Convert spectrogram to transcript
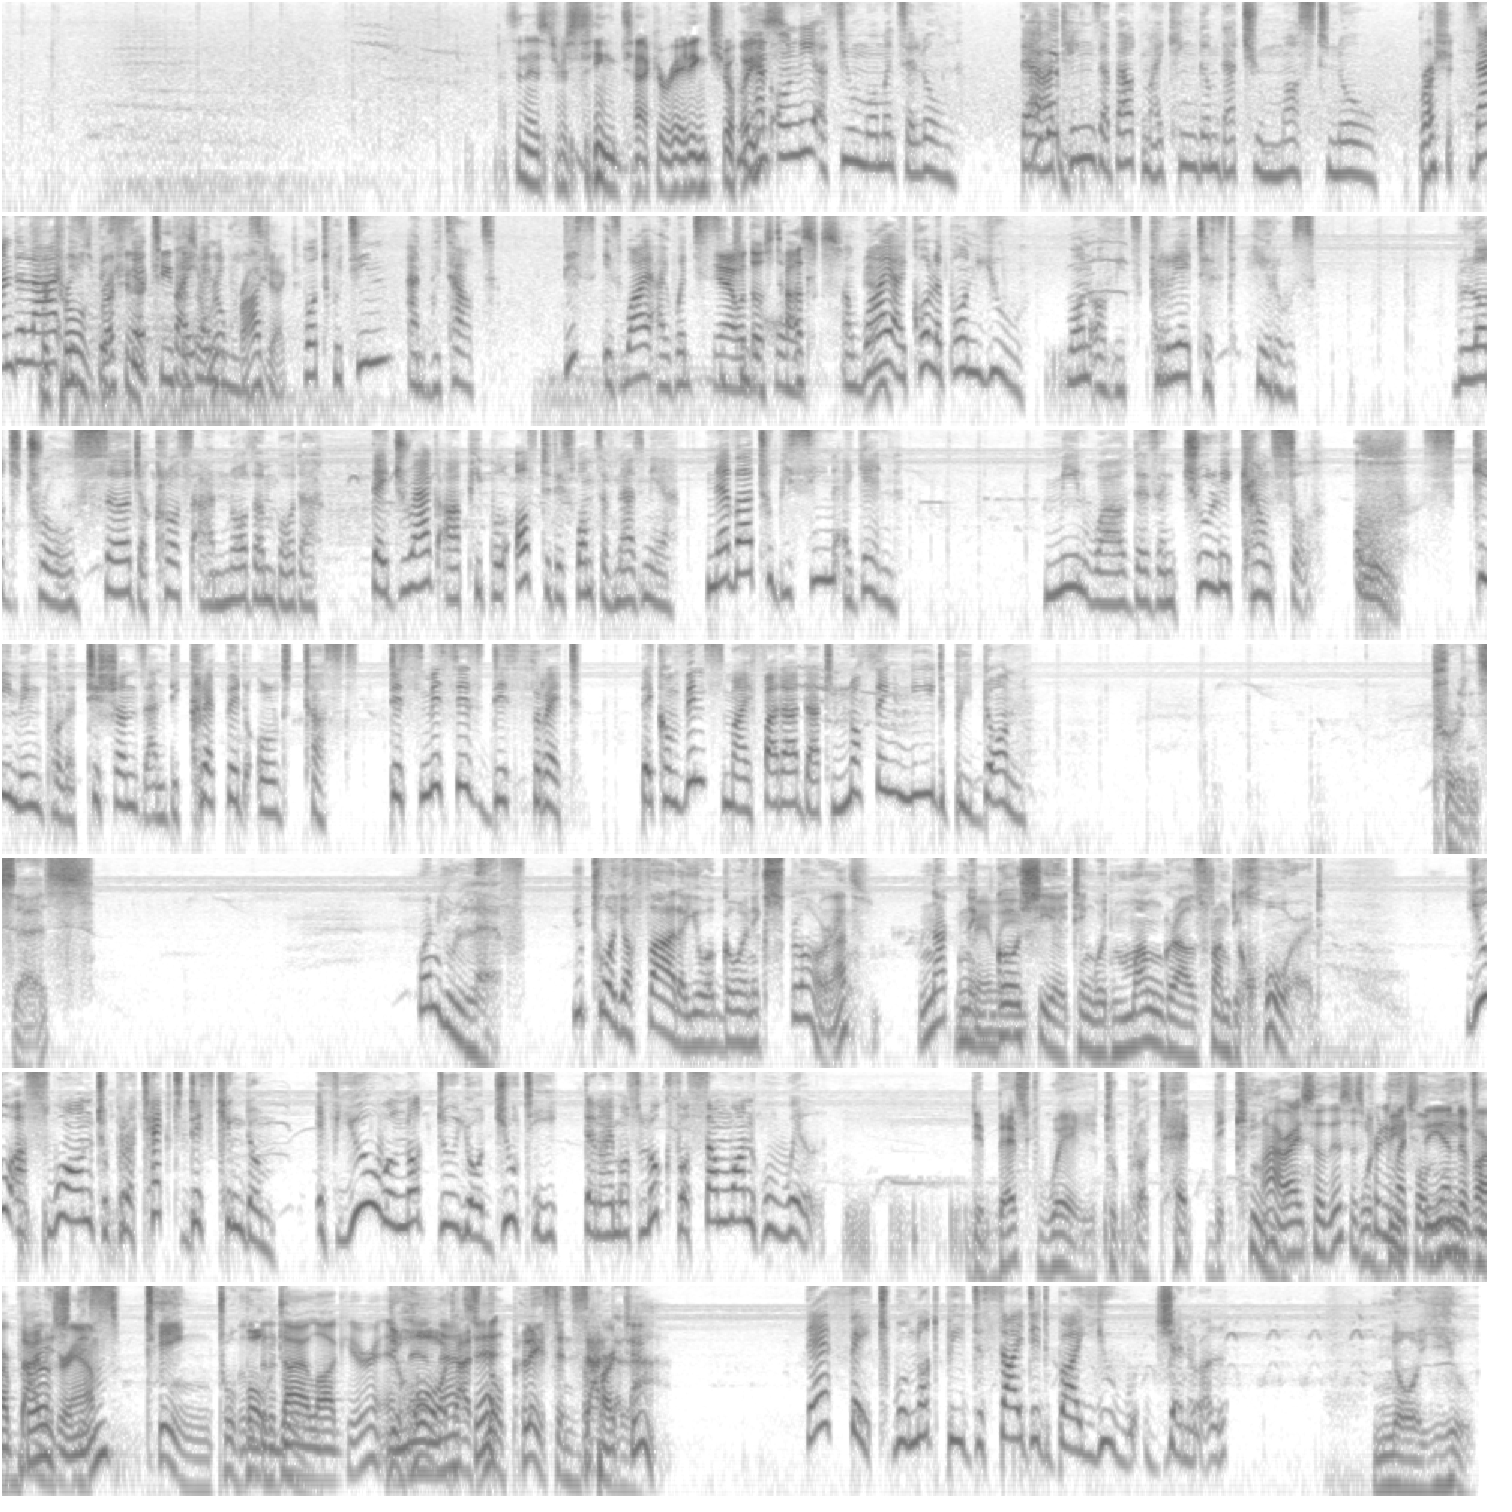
That's an interesting decorating choice. We have only a few moments alone. There How are things about my kingdom that you must know. Brush Zandalar for trolls is brushing their teeth by is a real project. both within and without. This is why I went seeking Yeah, with the those Horde, tusks. and why I call upon you, one of its greatest heroes. Blood trolls surge across our northern border. They drag our people off to the swamps of Nazmir, never to be seen again. Meanwhile, the Zanchuli Council. Scheming politicians and decrepit old tusks dismisses this threat. They convince my father that nothing need be done. Princess? When you left, you told your father you were going exploring. That's not really- negotiating with mongrels from the Horde. You are sworn to protect this kingdom. If you will not do your duty, then I must look for someone who will. The best way to protect the kingdom. All right, so this is pretty much the end of our program. this thing to A little bit of dialogue here, and the then Horde that's has it no place in for part two. Zandalar. Their fate will not be decided by you, General. Nor you.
